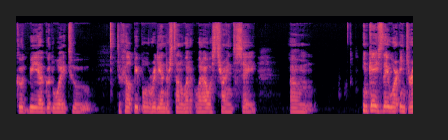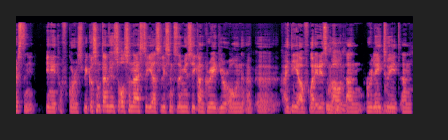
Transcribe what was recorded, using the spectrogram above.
could be a good way to to help people really understand what what I was trying to say. Um, in case they were interested in it, in it, of course, because sometimes it's also nice to just listen to the music and create your own uh, uh, idea of what it is about Mhm. and relate Mhm. to it, and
